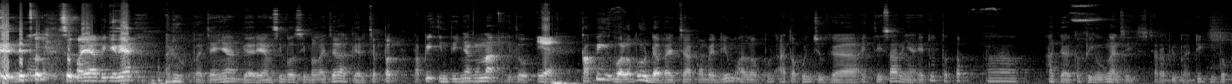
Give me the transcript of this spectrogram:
itu supaya pikirnya, aduh bacanya biar yang simpel-simpel aja lah, biar cepet, tapi intinya kena gitu. Iya. Tapi walaupun udah baca kompendium walaupun ataupun juga ikhtisarnya itu tetap eh, ada kebingungan sih secara pribadi untuk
